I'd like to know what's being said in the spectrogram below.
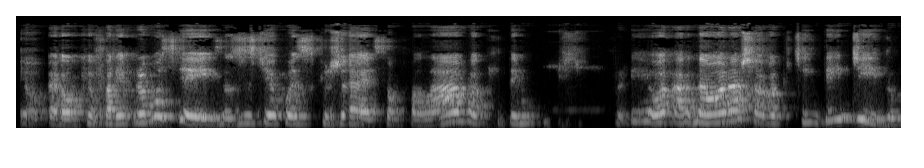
eu, é o que eu falei para vocês. Às vezes tinha coisas que o Gerson falava que tem, eu na hora achava que tinha entendido.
